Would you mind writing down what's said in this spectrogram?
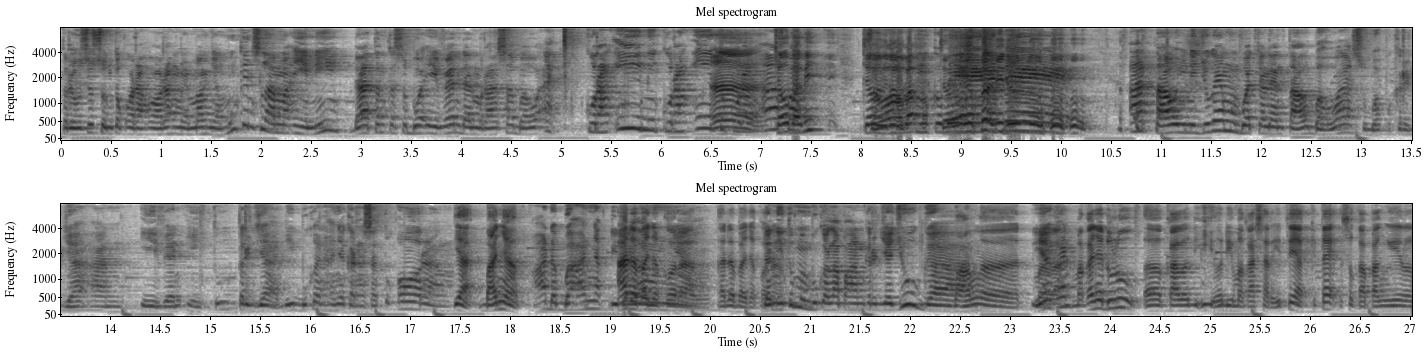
Terkhusus untuk orang-orang memang yang mungkin selama ini datang ke sebuah event dan merasa bahwa eh kurang ini, kurang itu, Ah, kurang apa. coba, Mi. Coba Coba, mau ke Coba, dulu. Atau ini juga yang membuat kalian tahu bahwa sebuah pekerjaan event itu terjadi bukan hanya karena satu orang. Ya, banyak. Ada banyak di Ada dalamnya. banyak orang, ada banyak orang. Dan itu membuka lapangan kerja juga. banget. Iya kan? Makanya dulu eh, kalau di IO di Makassar itu ya kita suka panggil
